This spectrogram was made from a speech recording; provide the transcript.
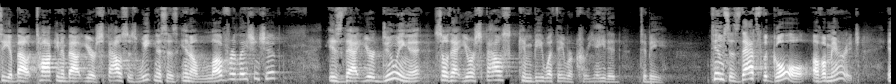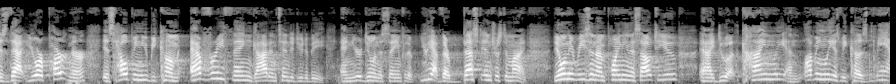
see, about talking about your spouse's weaknesses in a love relationship is that you're doing it so that your spouse can be what they were created to be. Tim says that's the goal of a marriage is that your partner is helping you become everything God intended you to be and you're doing the same for them. You have their best interest in mind. The only reason I'm pointing this out to you and I do it kindly and lovingly is because, man,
